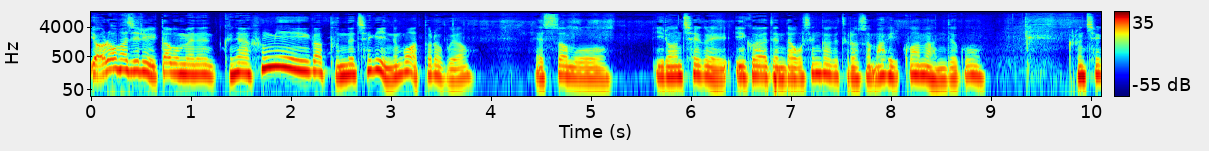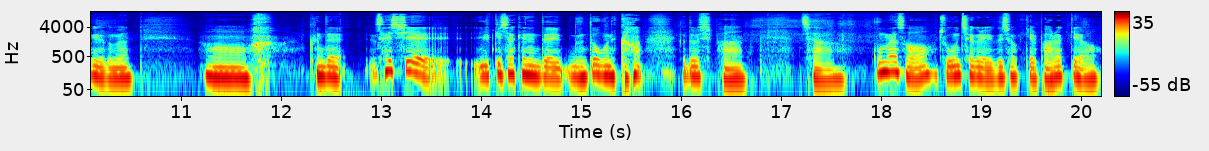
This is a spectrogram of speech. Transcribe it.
여러 가지를 읽다 보면은 그냥 흥미가 붙는 책이 있는 것 같더라고요. 애써 뭐, 이런 책을 읽어야 된다고 생각이 들어서 막 읽고 하면 안 되고, 그런 책 읽으면, 어, 근데 3시에 읽기 시작했는데 눈 떠보니까 8시 반. 자, 꿈에서 좋은 책을 읽으셨길 바랄게요.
